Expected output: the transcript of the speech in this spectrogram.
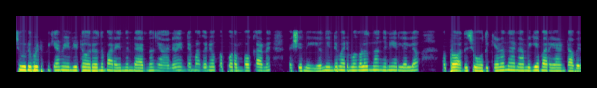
ചൂട് പിടിപ്പിക്കാൻ വേണ്ടിയിട്ട് ഓരോന്ന് പറയുന്നുണ്ടായിരുന്നു. ഞാനും എന്റെ മകനും ഒക്കെ പുറമ്പോക്കാണ്. പക്ഷെ നീയും നിന്റെ മരുമകളൊന്നും അങ്ങനെയല്ലല്ലോ. അപ്പോൾ അത് ചോദിക്കണം എന്ന് അനാമിക പറയാൻ കേട്ടോ. അവർ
